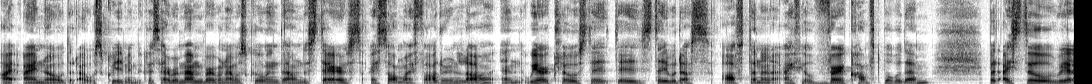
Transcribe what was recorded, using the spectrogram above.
I, I know that I was screaming because I remember when I was going down the stairs, I saw my father in law, and we are close. They, they stay with us often, and I, feel very comfortable with them. But I still re-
